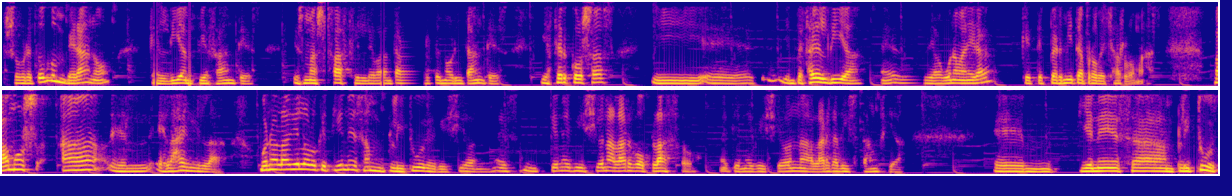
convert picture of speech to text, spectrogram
sobre todo en verano, que el día empieza antes, es más fácil levantarte una horita antes y hacer cosas y, eh, empezar el día ¿eh? de alguna manera que te permite aprovecharlo más. Vamos a el, águila. Bueno, el águila lo que tiene es amplitud de visión, es, tiene visión a largo plazo, ¿eh? tiene visión a larga distancia, em, tiene esa amplitud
